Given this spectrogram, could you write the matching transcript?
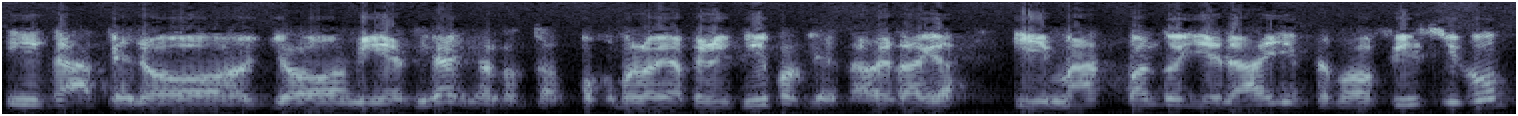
y tal pero yo ni ética yo no, tampoco me lo voy a permitir porque la verdad que y más cuando Geray el preparador físico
